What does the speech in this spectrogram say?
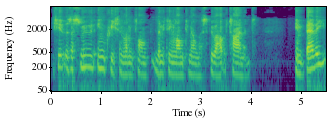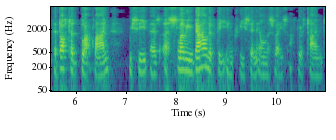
you see that there's a smooth increase in limiting long-term illness throughout retirement. In Bury, the dotted black line, we see there's a slowing down of the increase in illness rates after retirement.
